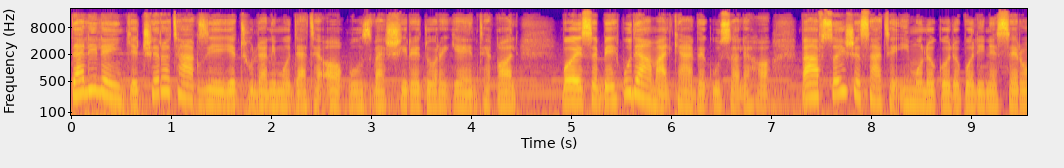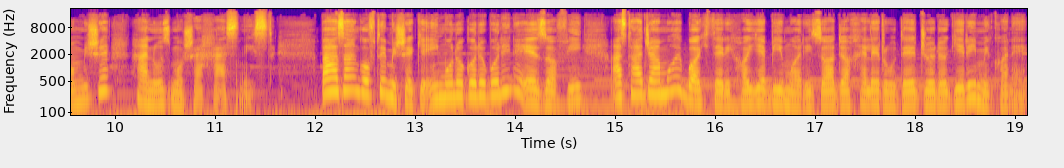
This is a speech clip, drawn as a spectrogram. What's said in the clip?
دلیل اینکه چرا تغذیه طولانی مدت آغوز و شیر دوره انتقال باعث بهبود عملکرد گوساله ها و افزایش سطح ایمونوگلوبولین سرم میشه هنوز مشخص نیست بعضا گفته میشه که ایمونوگلوبولین اضافی از تجمع باکتری های بیماریزا داخل روده جلوگیری می‌کنه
